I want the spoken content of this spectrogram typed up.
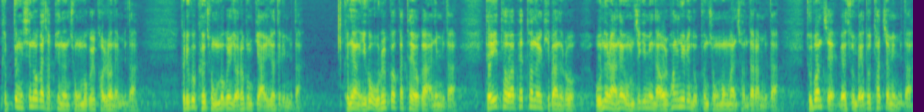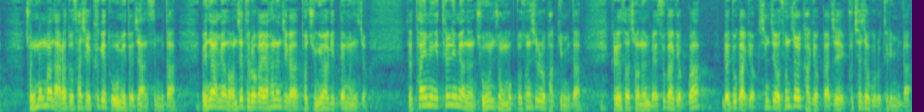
급등 신호가 잡히는 종목을 걸러냅니다. 그리고 그 종목을 여러분께 알려드립니다. 그냥 이거 오를 것 같아요가 아닙니다. 데이터와 패턴을 기반으로 오늘 안에 움직임이 나올 확률이 높은 종목만 전달합니다. 두 번째, 매수 매도 타점입니다. 종목만 알아도 사실 크게 도움이 되지 않습니다. 왜냐하면 언제 들어가야 하는지가 더 중요하기 때문이죠. 그 타이밍이 틀리면은 좋은 종목도 손실로 바뀝니다. 그래서 저는 매수 가격과 매도 가격, 심지어 손절 가격까지 구체적으로 드립니다.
